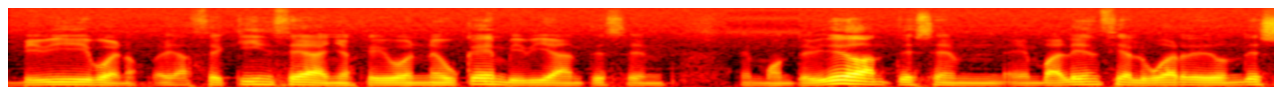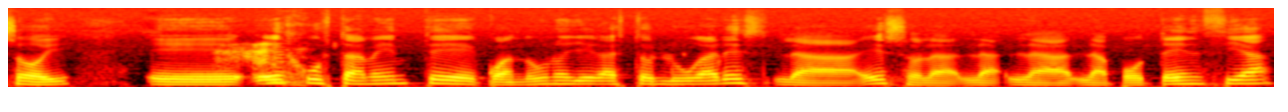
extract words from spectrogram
viví, bueno, eh, hace 15 años que vivo en Neuquén, vivía antes en, en Montevideo, antes en, en Valencia, el lugar de donde soy. eh, es justamente cuando uno llega a estos lugares, la, eso, la, la, la, la potencia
